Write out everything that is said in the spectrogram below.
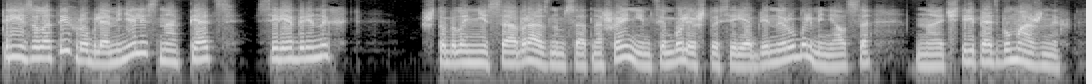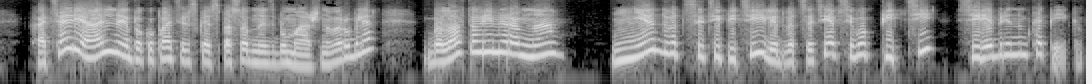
Три золотых рубля менялись на пять серебряных, что было несообразным соотношением, тем более что серебряный рубль менялся на 4-5 бумажных, хотя реальная покупательская способность бумажного рубля была в то время равна не 25 или 20, а всего 5 серебряным копейкам.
